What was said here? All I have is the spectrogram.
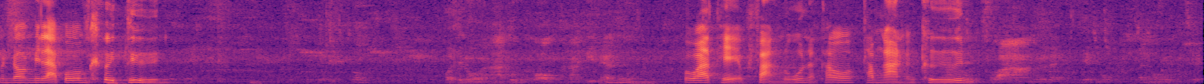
มันนอนไม่หลับเพราะว่ามันเคยตื่นพอที่โน่นห้าทุ่มก็ออกหากินแล้วเพราะว่าแถบฝั่งนู้นน่ะเขาทำงานกลางคืนสว่างเลยแหละเจ็ดโมงแปดโมงเจ็ด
